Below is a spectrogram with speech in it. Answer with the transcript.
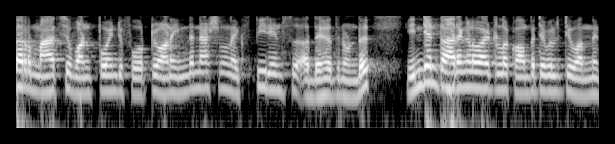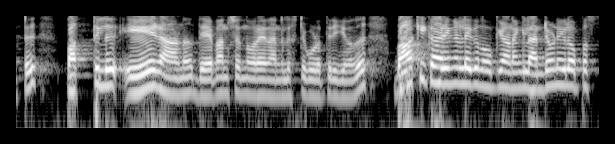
per match one point four two ആണ്. ഇന്റർനാഷണൽ എക്സ്പീരിയൻസ് അദ്ദേഹത്തിനുണ്ട്. ഇന്ത്യൻ താരങ്ങളുമായിട്ടുള്ള കോമ്പറ്റബിലിറ്റി വന്നിട്ട് പത്തിൽ ഏഴാണ് ദേവാൻഷ് എന്ന് പറയുന്ന അനലിസ്റ്റ് കൊടുത്തിരിക്കുന്നത്. ബാക്കി കാര്യങ്ങളിലേക്ക് നോക്കുകയാണെങ്കിൽ ആന്റോണിയോ ലോപ്പസ്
